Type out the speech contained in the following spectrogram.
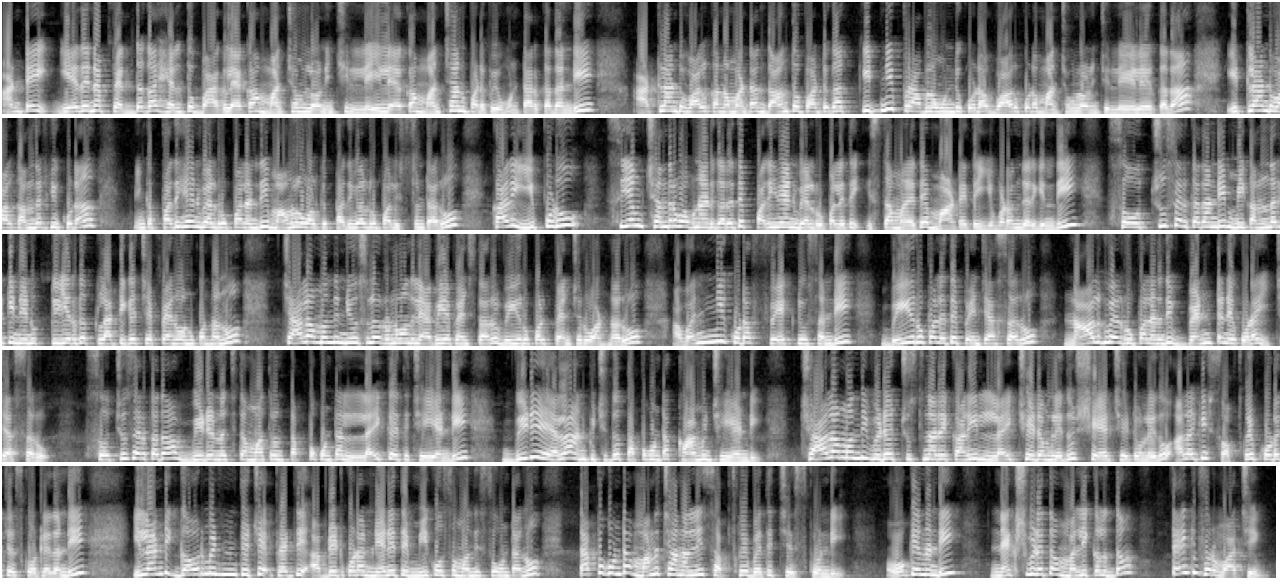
అంటే ఏదైనా పెద్దగా హెల్త్ బాగలేక మంచంలో నుంచి లేయలేక మంచాన్ని పడిపోయి ఉంటారు కదండి. అట్లాంటి వాళ్ళకి అన్నమాట దాంతోపాటుగా కిడ్నీ ప్రాబ్లం ఉండి కూడా వారు కూడా మంచంలో నుంచి లేయలేరు కదా. ఇట్లాంటి వాళ్ళకి అందరికీ కూడా ఇంకా పదిహేను వేల రూపాయలు అనేది మామూలుగా వాళ్ళకి పదివేల రూపాయలు ఇస్తుంటారు. కానీ ఇప్పుడు సీఎం చంద్రబాబు నాయుడు గారు అయితే పదిహేను వేల రూపాయలు అయితే ఇస్తామని అయితే మాట అయితే ఇవ్వడం జరిగింది. సో చూశారు కదండి మీకు అందరికీ నేను క్లియర్గా క్లారిటీగా చెప్పాను అనుకుంటున్నాను. చాలా మంది న్యూస్లో రెండు వందల యాభై పెంచుతారు వెయ్యి రూపాయలు పెంచరు అంటున్నారు. అవన్నీ కూడా ఫేక్ న్యూస్ అండి. వెయ్యి రూపాయలు అయితే పెంచేస్తారు. నాలుగు వేల రూపాయలు అనేది వెంటనే కూడా ఇచ్చేస్తారు. సో చూసారు కదా వీడియో నచ్చితే మాత్రం తప్పకుండా లైక్ అయితే చేయండి. వీడియో ఎలా అనిపించిందో తప్పకుండా కామెంట్ చేయండి. చాలామంది వీడియో చూస్తున్నారే కానీ లైక్ చేయడం లేదు షేర్ చేయడం లేదు అలాగే సబ్స్క్రైబ్ కూడా చేసుకోవట్లేదండి. ఇలాంటి గవర్నమెంట్ నుంచి వచ్చే ప్రతి అప్డేట్ కూడా నేనైతే మీకోసం అందిస్తూ ఉంటాను. తప్పకుండా మన ఛానల్ని సబ్స్క్రైబ్ అయితే చేసుకోండి. ఓకేనండి? నెక్స్ట్ వీడియోతో మళ్ళీ కలుద్దాం. Thank you for watching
